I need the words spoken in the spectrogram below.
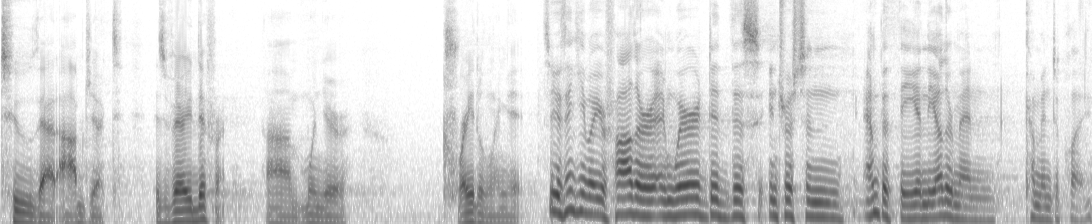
to that object is very different um, when you're cradling it. So you're thinking about your father, and where did this interest in empathy and the other men come into play?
